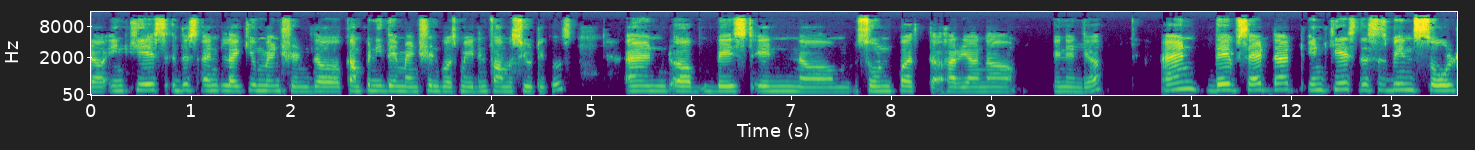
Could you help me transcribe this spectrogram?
uh, in case this and like you mentioned the company they mentioned was Maiden Pharmaceuticals and uh, based in um, Sonepat haryana in india and they've said that in case this has been sold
